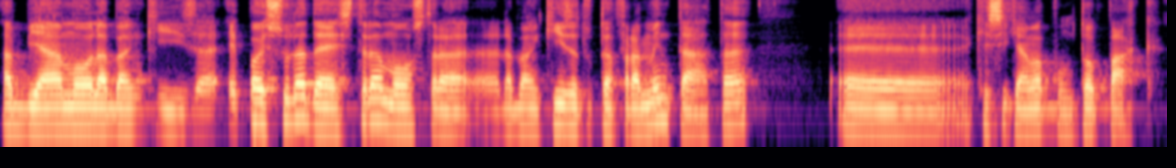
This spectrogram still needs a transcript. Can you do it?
abbiamo la banchisa e poi sulla destra mostra eh, la banchisa tutta frammentata eh, che si chiama appunto PAC.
